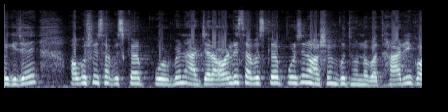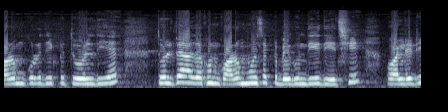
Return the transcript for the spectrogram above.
লেগে যায়, অবশ্যই সাবস্ক্রাইব করবেন। আর যারা অলরেডি সাবস্ক্রাইব করেছেন, অসংখ্য ধন্যবাদ। হাঁড়ি গরম করে দিয়ে একটু তেল দিয়ে তেলটা যখন গরম হয়েছে, একটা বেগুন দিয়ে দিয়েছি। অলরেডি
